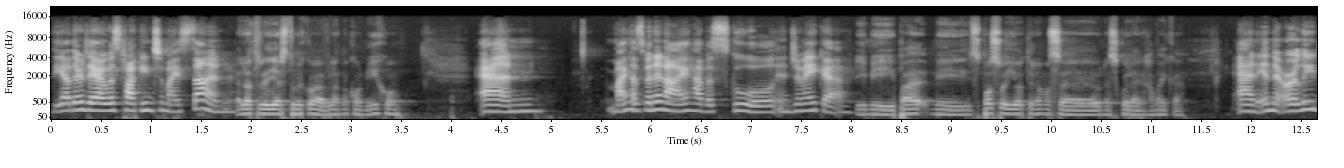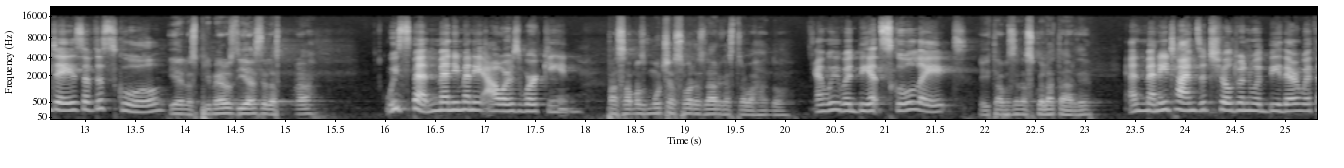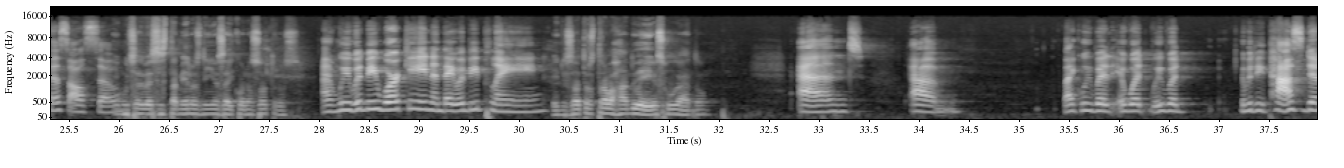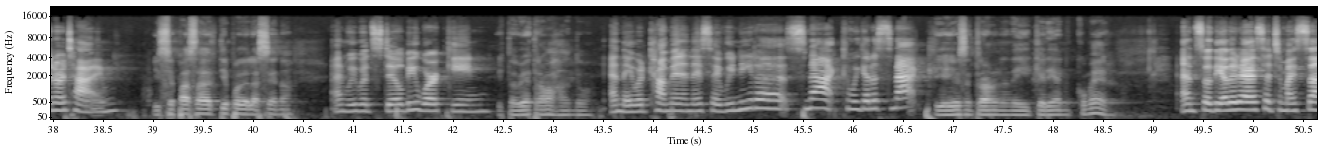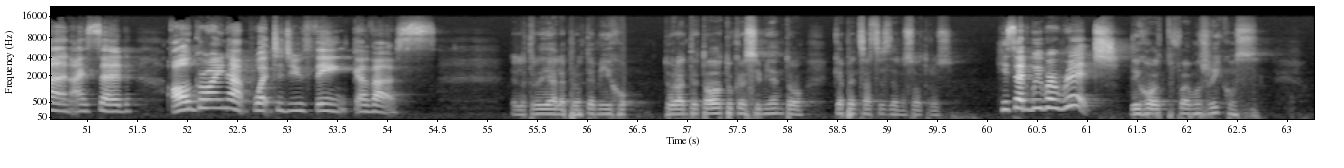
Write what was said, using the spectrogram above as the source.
The other day I was talking to my son, El otro día estuve hablando con mi hijo and my husband and I have a school in Jamaica. y mi, pa- mi esposo y yo tenemos eh, una escuela en Jamaica. And in the early days of the school, Y en los primeros días de la escuela we spent many, many hours working. pasamos muchas horas largas trabajando. And we would be at school late. Y estábamos en la escuela tarde. And many times the children would be there with us also. Y muchas veces también los niños ahí con nosotros. And we would be working and they would be playing. Y nosotros trabajando y ellos jugando. And um, like we would, it would, we would, it would be past dinner time. Y se pasa el tiempo de la cena And we would still be working. y todavía trabajando. And they would come in and they say, We need a snack. Can we get a snack? Y ellos entraron y querían comer. And so the other day I said to my son, I said, All growing up, what did you think of us? El otro día le pregunté a mi hijo, durante todo tu crecimiento, ¿qué pensaste de nosotros? He said, We were rich, Dijo, fuimos ricos.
